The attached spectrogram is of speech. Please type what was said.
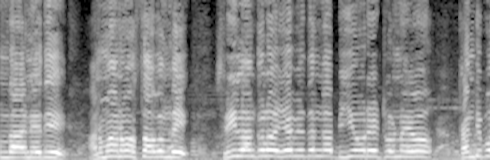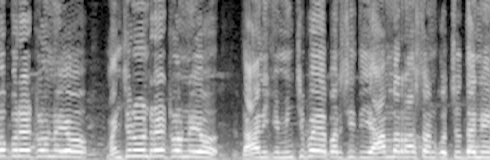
ఉందా అనేది అనుమానం వస్తూ ఉంది. శ్రీలంకలో ఏ విధంగా బియ్యం రేట్లు ఉన్నాయో కందిపప్పు రేట్లు ఉన్నాయో మంచినూనె రేట్లు ఉన్నాయో దానికి మించిపోయే పరిస్థితి ఆంధ్ర రాష్ట్రానికి వచ్చుద్దని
